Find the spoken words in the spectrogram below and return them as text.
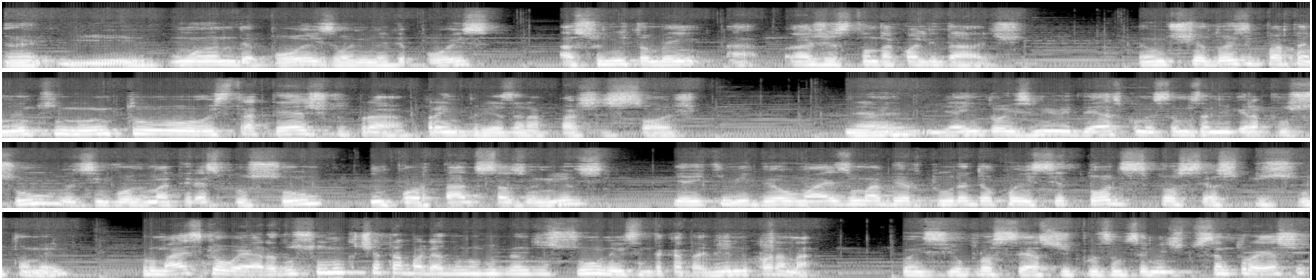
né? e um ano depois, um ano e meio depois, assumi também a, a gestão da qualidade. Então tinha dois departamentos muito estratégicos para a empresa na parte de soja. Né? E aí em 2010 começamos a migrar para o sul, eu desenvolvi materiais para o sul, importados dos Estados Unidos, e aí que me deu mais uma abertura de eu conhecer todo esse processo do sul também. Por mais que eu era do Sul, nunca tinha trabalhado no Rio Grande do Sul, nem em Santa Catarina, no Paraná. Conhecia o processo de produção de semente do Centro-Oeste,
